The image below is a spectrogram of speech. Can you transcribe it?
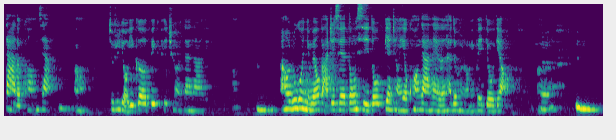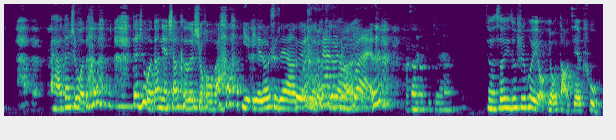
大的框架，嗯，就是有一个 big picture 在那里，嗯，然后如果你没有把这些东西都变成一个框架内的，它就很容易被丢掉，嗯，嗯，好的。哎呀，但是我的，但是我当年上课的时候吧，也也都是这样，对，大家都这么过来的，好像都是这样。对，所以就是会有有早接触，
